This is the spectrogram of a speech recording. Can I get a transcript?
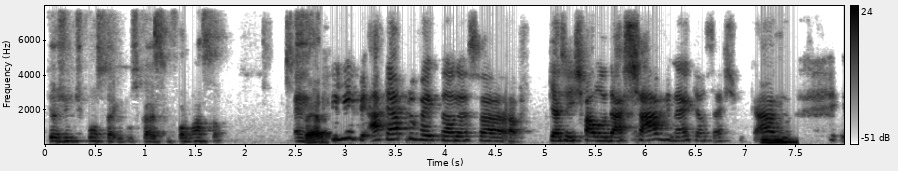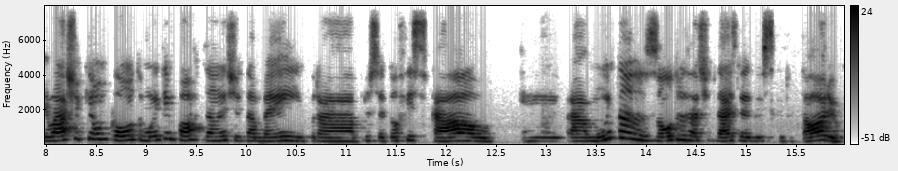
que a gente consegue buscar essa informação. É, Felipe, até aproveitando essa que a gente falou da chave, né, que é o certificado, uhum. eu acho que um ponto muito importante também para o setor fiscal, para muitas outras atividades dentro do escritório,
